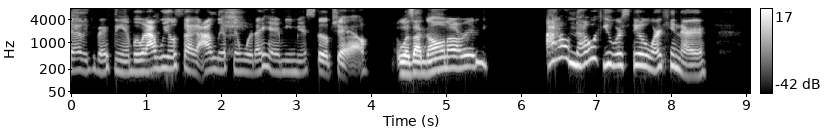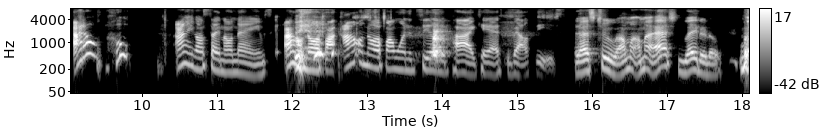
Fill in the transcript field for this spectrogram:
savage back then, but what I will say, I left them where they had me messed up, child. Was I gone already? I don't know if you were still working there. I don't who I ain't gonna say no names. I don't know if I I don't know if I want to tell the podcast about this. That's true. I'm I'm gonna ask you later though.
